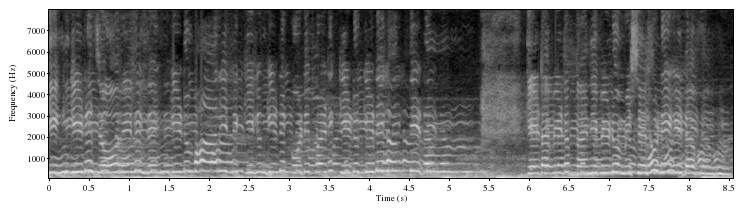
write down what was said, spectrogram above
കിങ്കിട കിടവിടം കനിവിടും ഇടവും.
